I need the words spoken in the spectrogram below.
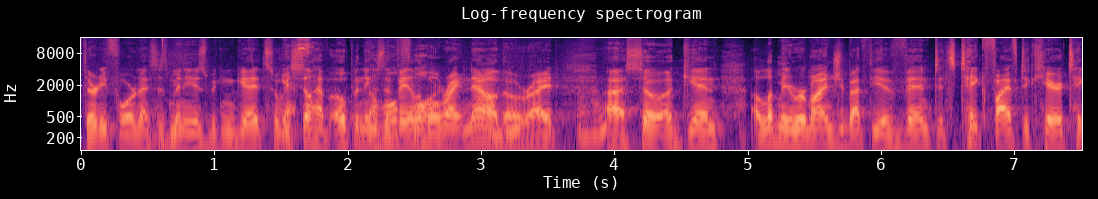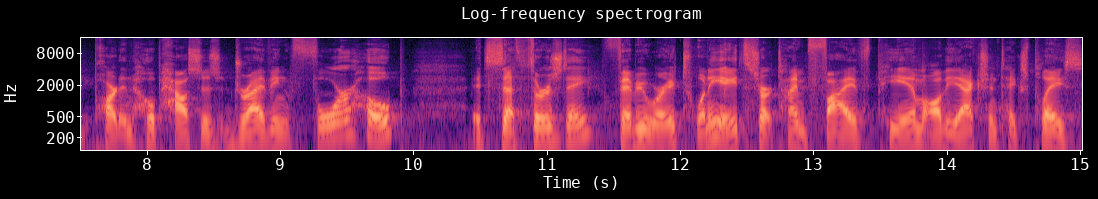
34, that's as many as we can get. So yes. we still have openings available floor. right now, mm -hmm. though, right? Mm -hmm. uh, so again, uh, let me remind you about the event. It's Take Five to Care, take part in Hope House's Driving Fore Hope. It's uh, Thursday, February 28th. Start time 5 p.m. All the action takes place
